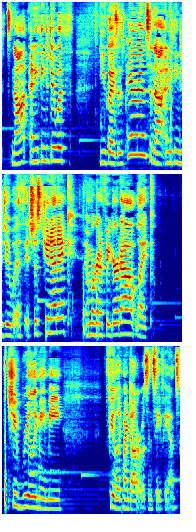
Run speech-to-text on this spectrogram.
It's not anything to do with you guys as parents and not anything to do with it's just genetic and we're gonna figure it out. Like she really made me feel like my daughter was in safe hands.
